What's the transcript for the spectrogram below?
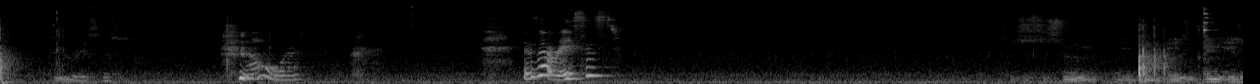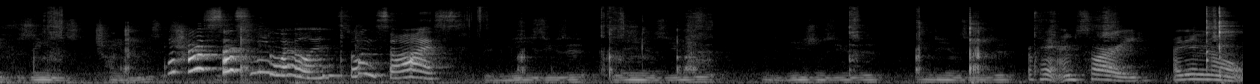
Are you racist? No. Is that racist? So just assume any Asian, any cuisine is Chinese. It has sesame oil and soy sauce. Vietnamese use it, Koreans use it, Indonesians use it, Indians use it. Okay, I'm sorry. I didn't know.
